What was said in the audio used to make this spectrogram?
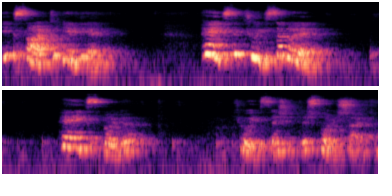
x artı 1 diyelim. px'i qx'e bölelim. px bölü qx eşittir soru işareti.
